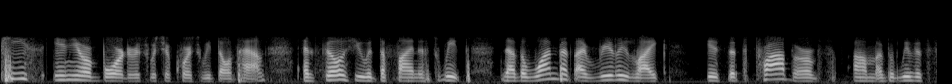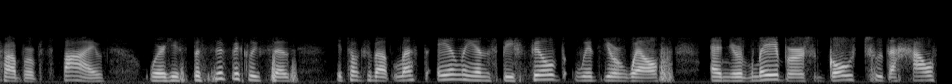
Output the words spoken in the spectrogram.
peace in your borders, which of course we don't have, and fills you with the finest wheat. Now, the one that I really like is that Proverbs, um, I believe it's Proverbs 5, where he specifically says, he talks about lest aliens be filled with your wealth and your labors go to the house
